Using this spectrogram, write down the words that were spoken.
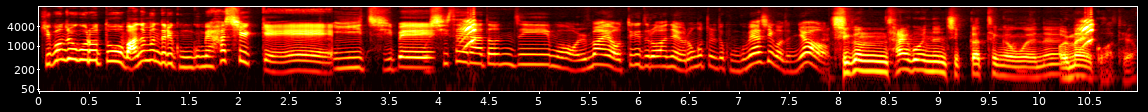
기본적으로 또 많은 분들이 궁금해 하실 게 이 집의 시세라든지 뭐 얼마에 어떻게 들어가냐 이런 것들도 궁금해 하시거든요. 지금 살고 있는 집 같은 경우에는 얼마일 것 같아요?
